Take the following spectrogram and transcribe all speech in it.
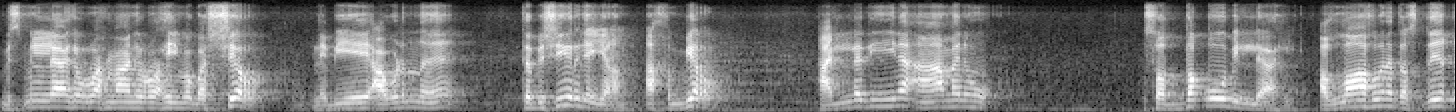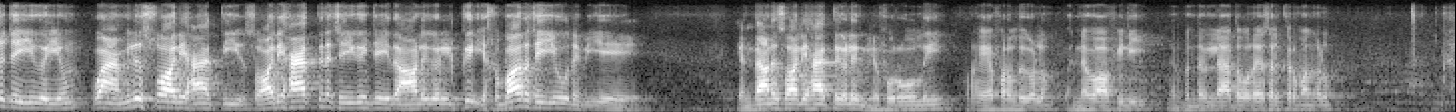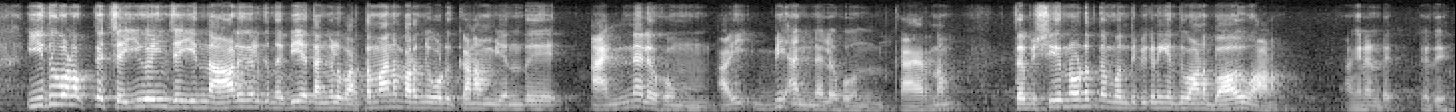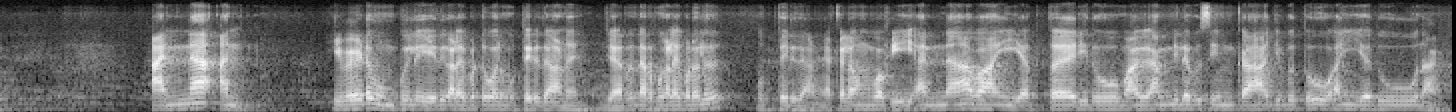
ബിസ്മില്ലാഹി റഹ്മാൻ റഹീം ബഷീർ നബിയെ അവിടുന്ന് തബ്ഷീർ ചെയ്യണം. അഹ്ബിർ. അല്ലദീന ആമനു ബില്ലാഹി. അള്ളാഹുവിനെ തസ്ദീഖ് ചെയ്യുകയും അമിലു സ്വാലിഹാത്തി സ്വാലിഹാത്തിനെ ചെയ്യുകയും ചെയ്ത ആളുകൾക്ക് ഇഹ്ബാർ ചെയ്യൂ നബിയെ. എന്താണ് സ്വാലിഹാത്തുകൾ? മിൽഫുറൂലി കുറേ ഫറദുകളും വന്നവാഫിലി നിർബന്ധമില്ലാത്ത കുറേ സൽക്കർമ്മങ്ങളും. ഇതുകളൊക്കെ ചെയ്യുകയും ചെയ്യുന്ന ആളുകൾക്ക് നബിയെ തങ്ങൾ വർത്തമാനം പറഞ്ഞു കൊടുക്കണം എന്ത്? അന്നലഹും ഐ ബി അന്നലഹും. കാരണം തബ്ഷീറിനോട് ബന്ധിപ്പിക്കണമെങ്കിൽ എന്ത് വേണം? വേണം. അങ്ങനെയുണ്ട്. ഇത് അന്ന അൻ. ഇവയുടെ മുമ്പിൽ ഏത് കളയപ്പെട്ട പോലും മുത്തരിതാണ്? ജറിന്റെ അറഫ് കളയപ്പെടൽ മുത്തരിതാണ്. നക്കലം വഫി അന്ന വായത്തരിതു അമ്നിലബിസിം കാജിബത്തു അയ്യദൂന്നാണ്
